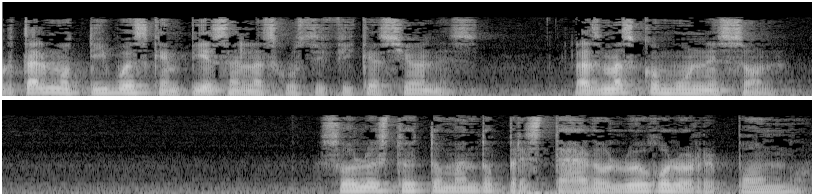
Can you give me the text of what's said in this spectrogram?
Por tal motivo es que empiezan las justificaciones. Las más comunes son Solo estoy tomando prestado, luego lo repongo.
